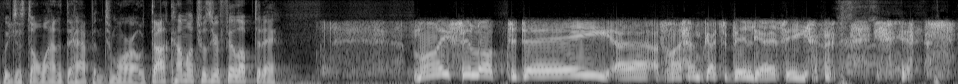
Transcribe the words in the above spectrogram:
We just don't want it to happen tomorrow. Doc, how much was your fill up today? Fill up today, uh, I haven't got the bill yet. He,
